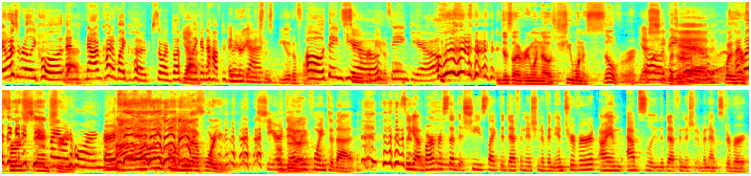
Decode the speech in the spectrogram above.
it was really cool. And now I'm kind of like hooked, so I'm definitely gonna have to do and it your again. image was beautiful. Oh, thank you. Super beautiful. Thank you. And just so everyone knows, she won a silver. Yes, Oh, she thank did. you. With I her wasn't gonna first toot entry. my own horn, but Earned I'll, I'll- I'll do that for you. She earned every that. point of that. So yeah, Barbara said that she's like the definition of an introvert. I am absolutely the definition of an extrovert.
